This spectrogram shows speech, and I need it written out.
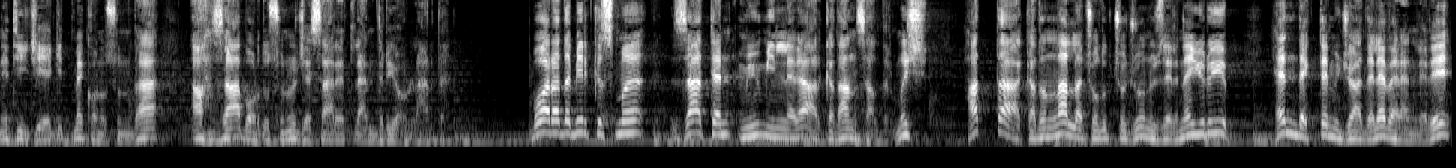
neticeye gitme konusunda Ahzab ordusunu cesaretlendiriyorlardı. Bu arada bir kısmı zaten müminlere arkadan saldırmış, hatta kadınlarla çoluk çocuğun üzerine yürüyüp Hendek'te mücadele verenleri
